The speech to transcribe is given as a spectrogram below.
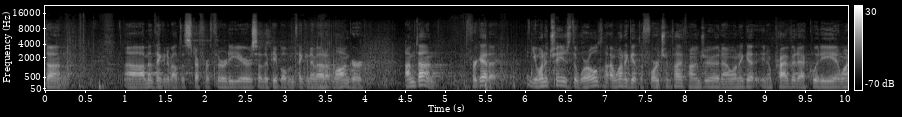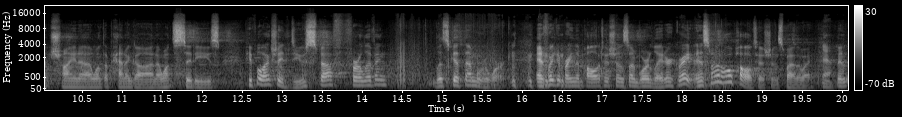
done. Uh, I've been thinking about this stuff for 30 years. Other people have been thinking about it longer. I'm done. Forget it. You want to change the world? I want to get the Fortune 500. I want to get you know private equity. I want China. I want the Pentagon. I want cities. People actually do stuff for a living. Let's get them to work. and if we can bring the politicians on board later, great. And it's not all politicians, by the way. Yeah. I mean,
